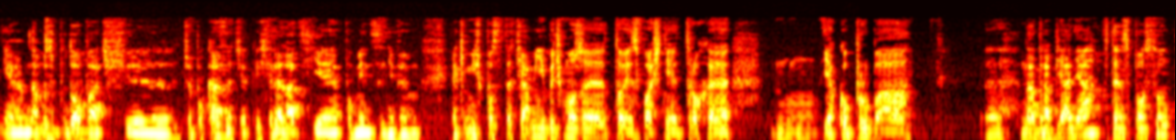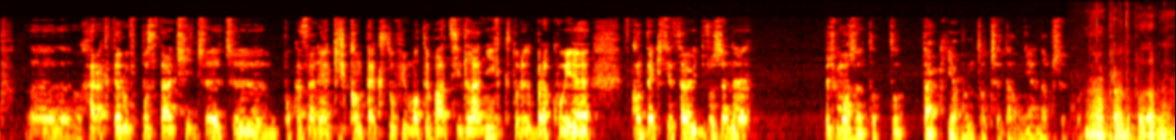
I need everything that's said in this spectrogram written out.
nie wiem, nam zbudować czy pokazać jakieś relacje pomiędzy, nie wiem, jakimiś postaciami i być może to jest właśnie trochę mm, jako próba E, nadrabiania w ten sposób e, charakterów postaci, czy, czy pokazania jakichś kontekstów i motywacji dla nich, których brakuje w kontekście całej drużyny? Być może to, to tak ja bym to czytał, nie? Na przykład. No, prawdopodobnie.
